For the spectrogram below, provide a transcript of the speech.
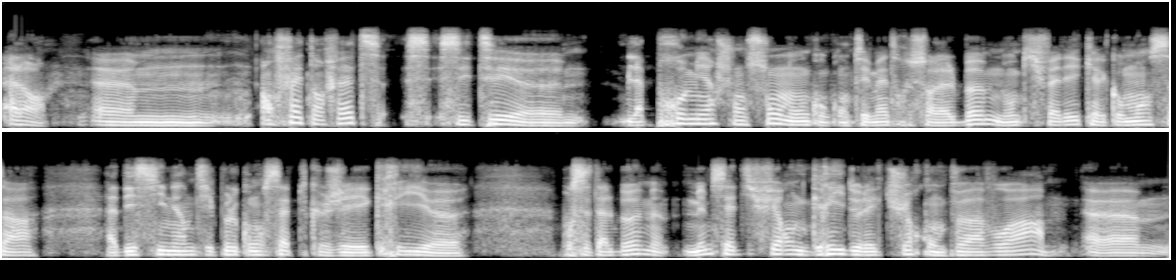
Alors, euh, en fait, en fait, c'était euh, la première chanson donc qu'on comptait mettre sur l'album, donc il fallait qu'elle commence à, dessiner un petit peu le concept que j'ai écrit euh, pour cet album, même s'il y a différentes grilles de lecture qu'on peut avoir. Euh,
